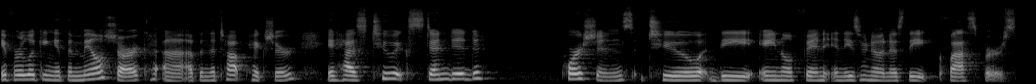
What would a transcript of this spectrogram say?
If we're looking at the male shark uh, up in the top picture, it has two extended portions to the anal fin, and these are known as the claspers.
